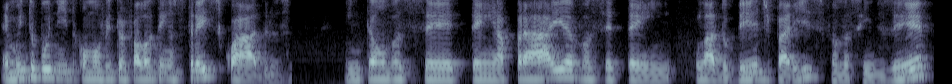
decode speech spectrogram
É muito bonito, como o Victor falou, tem os três quadros. Então você tem a praia, você tem o lado B de Paris, vamos assim dizer,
